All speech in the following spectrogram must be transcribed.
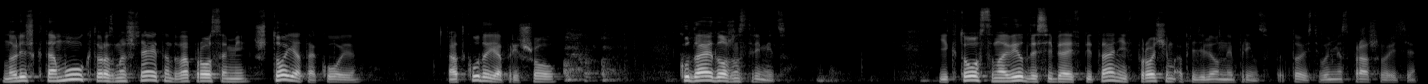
Но лишь к тому, кто размышляет над вопросами, что я такое, откуда я пришел, куда я должен стремиться. И кто установил для себя и в питании, и в прочем определенные принципы. То есть вы меня спрашиваете,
